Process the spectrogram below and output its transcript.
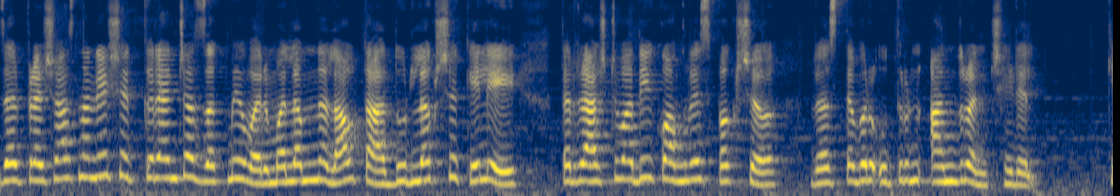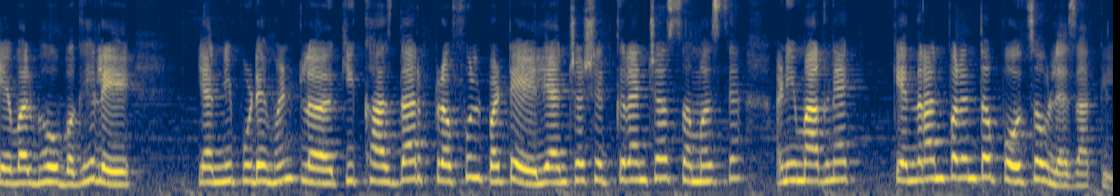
जर प्रशासनाने शेतकऱ्यांच्या जखमेवर मलम न लावता दुर्लक्ष केले तर राष्ट्रवादी काँग्रेस पक्ष रस्त्यावर उतरून आंदोलन छेडेल. केवल भाऊ बघेले यांनी पुढे म्हटलं की खासदार प्रफुल्ल पटेल यांच्या शेतकऱ्यांच्या समस्या आणि मागण्या केंद्रांपर्यंत पोहोचवल्या जातील.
